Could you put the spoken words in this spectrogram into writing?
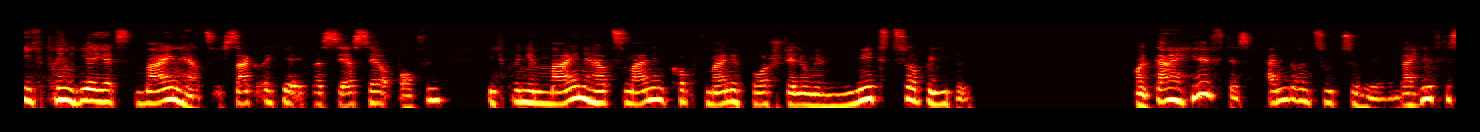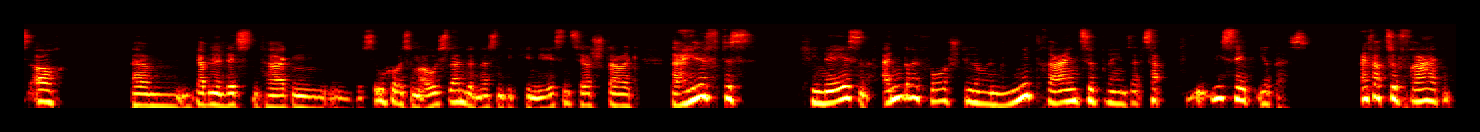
ich bringe hier jetzt mein Herz. Ich sage euch hier etwas sehr, sehr offen. Ich bringe mein Herz, meinen Kopf, meine Vorstellungen mit zur Bibel. Und da hilft es, anderen zuzuhören. Da hilft es auch, ähm, ich habe in den letzten Tagen Besucher aus dem Ausland und das sind die Chinesen sehr stark. Da hilft es, Chinesen andere Vorstellungen mit reinzubringen. Wie seht ihr das? Einfach zu fragen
